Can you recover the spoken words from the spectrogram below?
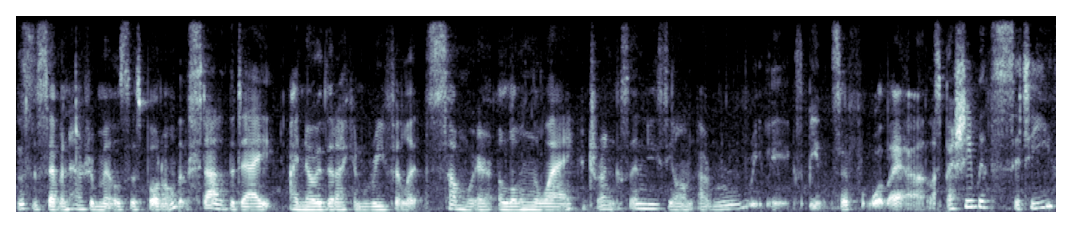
this is 700 mils this bottle at the start of the day I know that I can refill it somewhere along the way drinks in New Zealand are really expensive for what they are especially with cities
